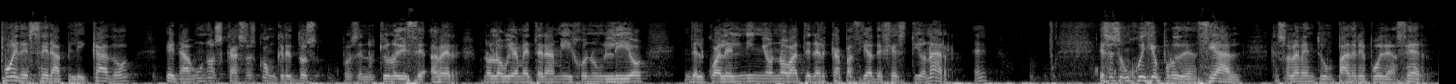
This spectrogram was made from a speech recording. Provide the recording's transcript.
puede ser aplicado en algunos casos concretos pues en los que uno dice, a ver, no lo voy a meter a mi hijo en un lío del cual el niño no va a tener capacidad de gestionar. ¿eh? Ese es un juicio prudencial que solamente un padre puede hacer.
